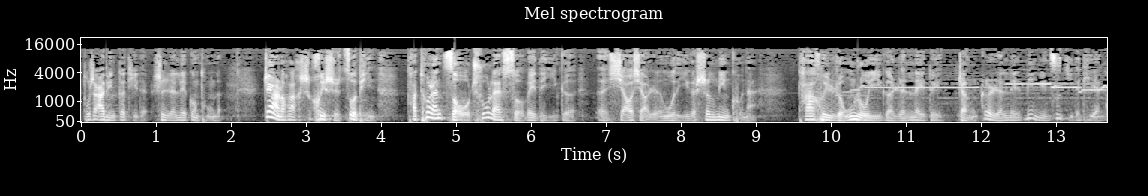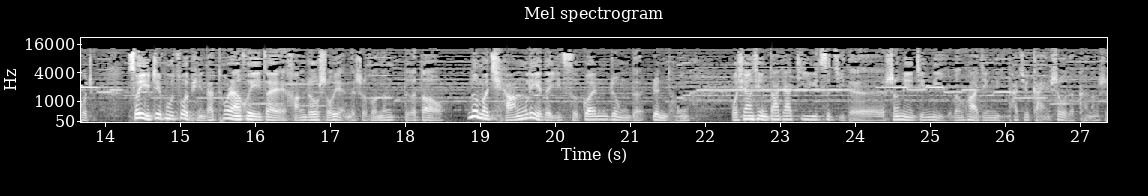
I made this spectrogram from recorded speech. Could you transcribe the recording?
不是阿炳个体的，是人类共同的。这样的话，是会使作品他突然走出来所谓的一个呃小小人物的一个生命苦难，他会融入一个人类对整个人类命运自己的体验过程。所以，这部作品他突然会在杭州首演的时候能得到。那么强烈的一次观众的认同，我相信大家基于自己的生命经历、文化经历，他去感受的可能是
